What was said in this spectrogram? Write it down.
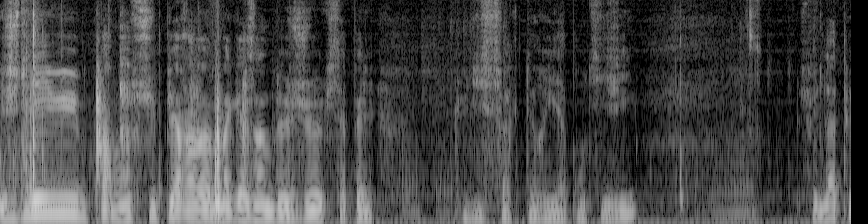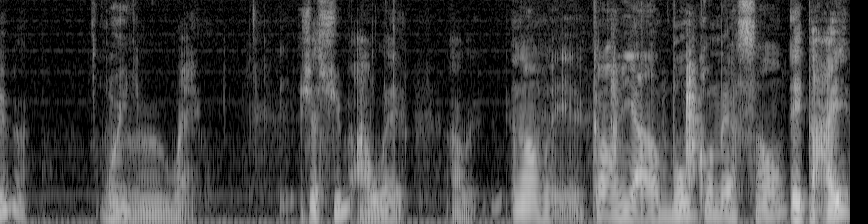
Je l'ai eu par mon super magasin de jeux qui s'appelle Ludis Factory à Pontivy. Je fais de la pub? Oui. Ouais. J'assume Ah ouais. Ah ouais. Non, mais quand il y a un bon commerçant, Et pareil,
